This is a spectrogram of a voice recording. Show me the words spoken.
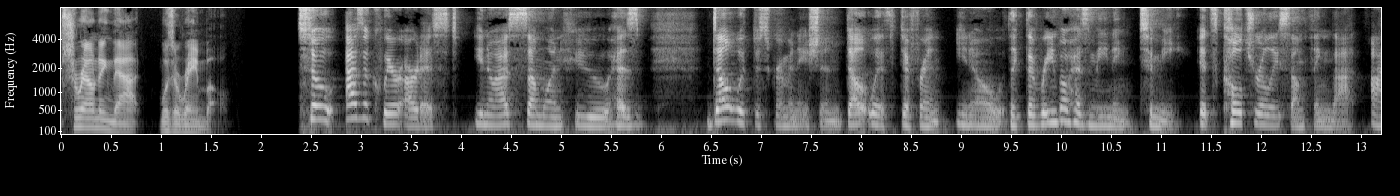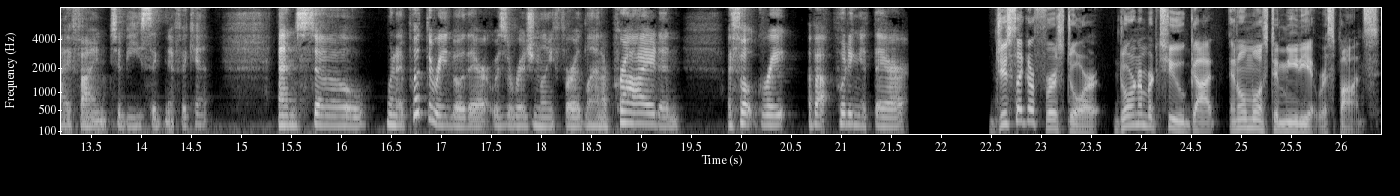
surrounding that was a rainbow. So, as a queer artist, you know, as someone who has dealt with discrimination, dealt with different, you know, like the rainbow has meaning to me. It's culturally something that I find to be significant. And so when I put the rainbow there, it was originally for Atlanta Pride, and I felt great about putting it there. Just like our first door, door number two got an almost immediate response.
